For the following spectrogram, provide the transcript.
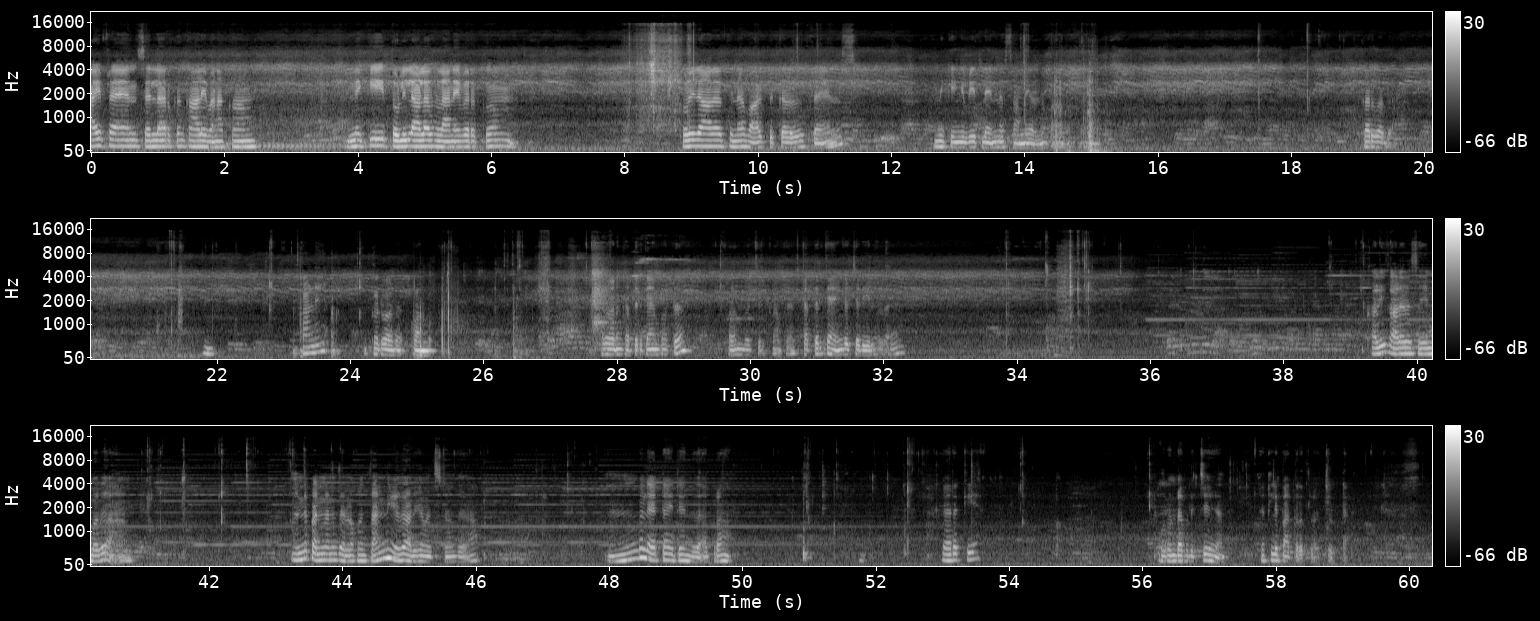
Hi friends எல்லாருக்கும் காலை வணக்கம். இன்னைக்கு தொழிலாளர்கள் அனைவருக்கும் தொழிலாளர் தின வாழ்த்துக்கள் ஃப்ரெண்ட்ஸ் இன்னைக்கு எங்கள் வீட்டில் என்ன சமையல்னு பாருங்க கருவாடு. தக்காளி கருவாடு குழம்பு. கருவாடும் கத்திரிக்காயும் போட்டு குழம்பு வச்சுருக்கலாம் ஃப்ரெண்ட்ஸ் கத்திரிக்காய் எங்கள் செடியில் இல்லை? களி காலையில் செய்யும்போது என்ன பண்ணணும்னு தெரியல. கொஞ்சம் தண்ணி எதுவும் அதிகம் வச்சுட்டு வந்து ரொம்ப லேட்டாகிட்டே இருந்தது. அப்புறம் இறக்கி உருண்டை பிடிச்சி இட்லி பாத்திரத்தில் வச்சு விட்டேன்.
